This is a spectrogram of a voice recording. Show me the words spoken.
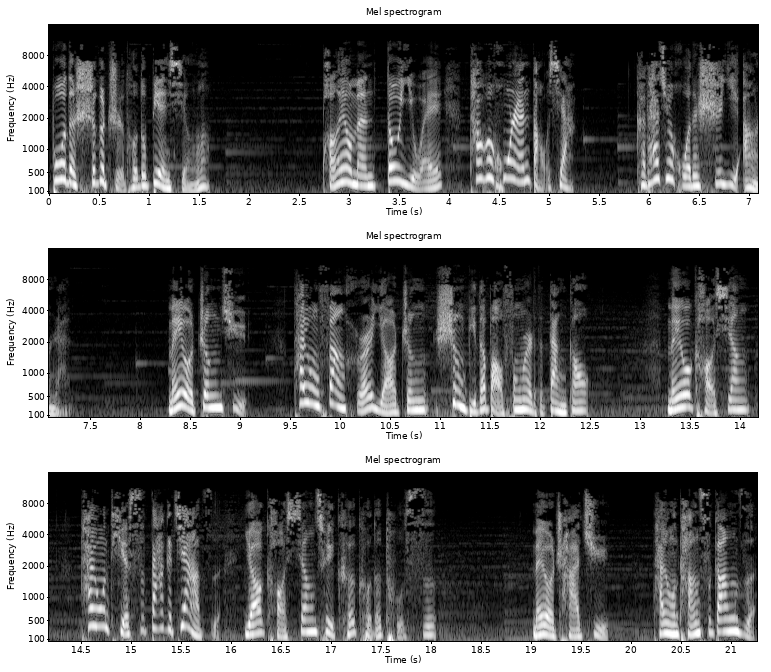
剥的十个指头都变形了。朋友们都以为他会轰然倒下。可他却活得诗意盎然，没有蒸具，他用饭盒也要蒸圣彼得堡风味的蛋糕；没有烤箱，他用铁丝搭个架子也要烤香脆可口的吐司；没有茶具，他用搪瓷缸子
